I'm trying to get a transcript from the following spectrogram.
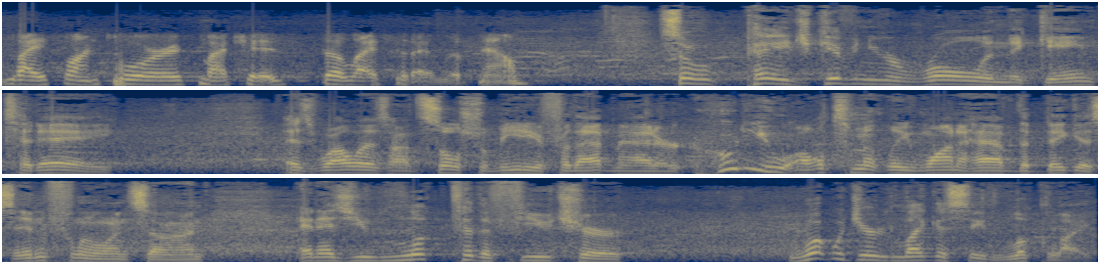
life on tour as much as the life that I live now. So, Paige, given your role in the game today, as well as on social media for that matter, who do you ultimately want to have the biggest influence on? And as you look to the future, what would your legacy look like?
